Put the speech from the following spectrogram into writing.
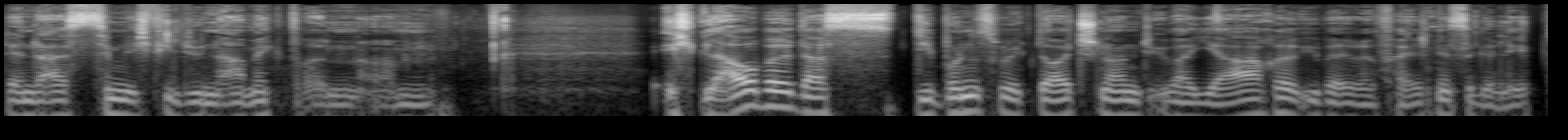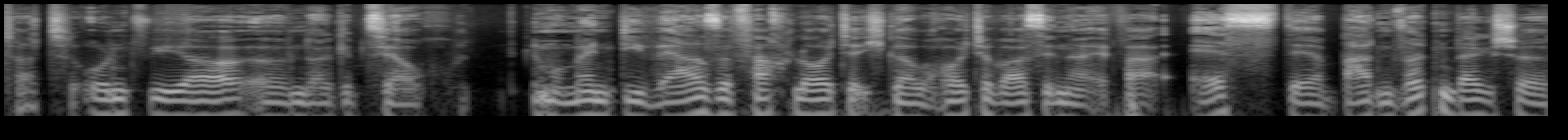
denn da ist ziemlich viel Dynamik drin. Ähm, ich glaube, dass die Bundesrepublik Deutschland über Jahre über ihre Verhältnisse gelebt hat und wir, äh, da gibt's ja auch im Moment diverse Fachleute. Ich glaube, heute war es in der FAS der baden-württembergische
